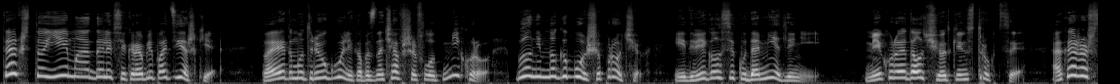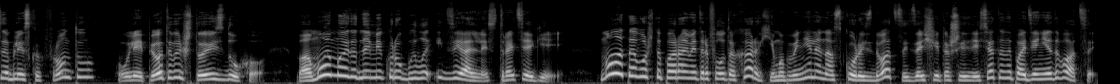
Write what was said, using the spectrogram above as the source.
так что ей мы отдали все корабли поддержки. Поэтому треугольник, обозначавший флот Микуру, был немного больше прочих и двигался куда медленней. Микуру дал четкие инструкции. Окажешься близко к фронту, улепетывай, что есть духу. По-моему, это для Микуру было идеальной стратегией. Мало того, что параметры флота Харахи мы поменяли на скорость 20, защита 60 и нападение 20.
